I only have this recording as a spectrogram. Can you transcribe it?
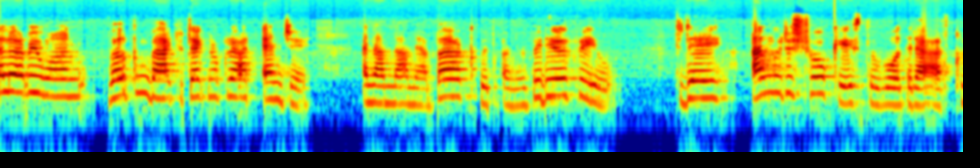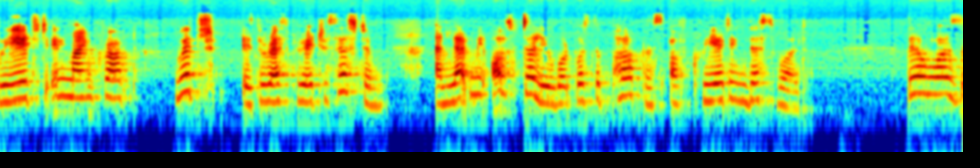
Hello everyone, welcome back to Technocrat NJ and I'm Namya back with a new video for you. Today I'm going to showcase the world that I have created in Minecraft which is the respiratory system and let me also tell you what was the purpose of creating this world. There was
